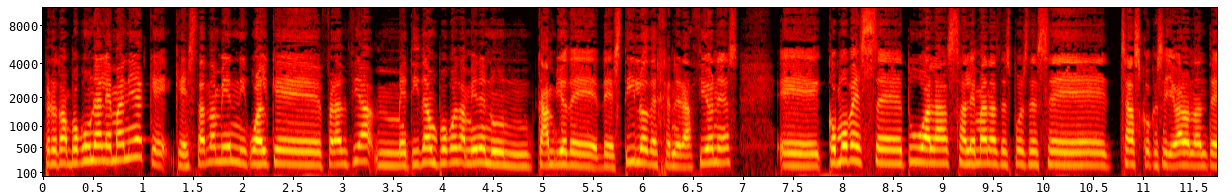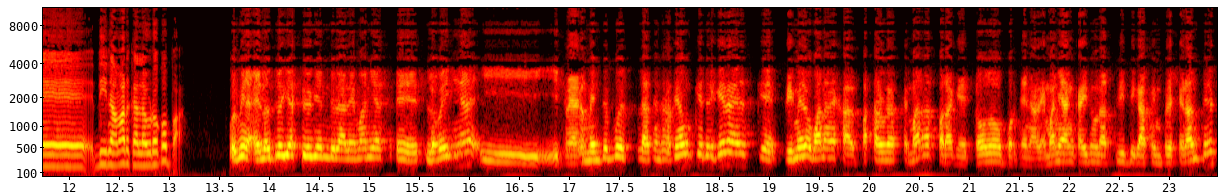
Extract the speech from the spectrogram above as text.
pero tampoco una Alemania que, que está también, igual que Francia, metida un poco también en un cambio de, de estilo, de generaciones. Eh, ¿Cómo ves eh, tú a las alemanas después de ese chasco que se llevaron ante Dinamarca en la Eurocopa? Pues mira, el otro día estuve viendo la Alemania-Eslovenia y, y realmente pues la sensación que te queda es que primero van a dejar pasar unas semanas para que todo, porque en Alemania han caído unas críticas impresionantes,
